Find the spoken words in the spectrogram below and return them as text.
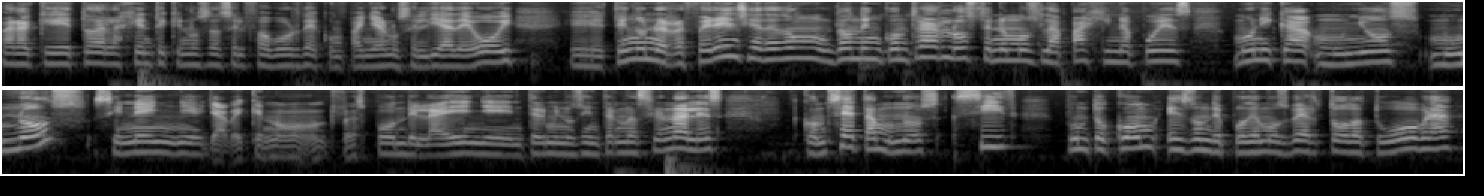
para que toda la gente que nos hace el favor de acompañarnos el día de hoy eh, tenga una referencia de dón- dónde encontrarlos. Tenemos la página, pues, Mónica Muñoz Munoz, sin ñ, ya ve que no responde la ñ en términos internacionales, con Z, munozcid.com, es donde podemos ver toda tu obra,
